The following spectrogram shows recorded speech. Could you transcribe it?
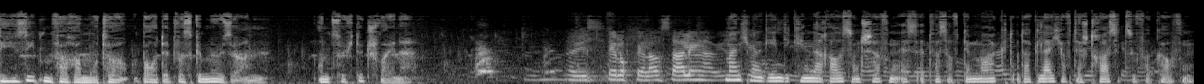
Die siebenfache Mutter baut etwas Gemüse an und züchtet Schweine. Manchmal gehen die Kinder raus und schaffen es, etwas auf dem Markt oder gleich auf der Straße zu verkaufen.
